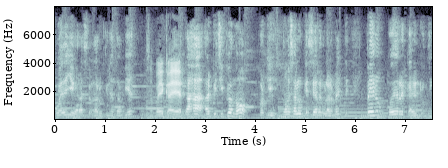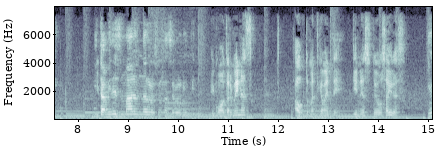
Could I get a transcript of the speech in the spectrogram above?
puede llegar a ser una rutina también. O sea, puede caer. Ajá, al principio no, porque no es algo que hacía regularmente, pero puede recaer en rutina. Y también es malo en una relación hacerlo rutina. Y cuando terminas, automáticamente tienes nuevos aires. Yo,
